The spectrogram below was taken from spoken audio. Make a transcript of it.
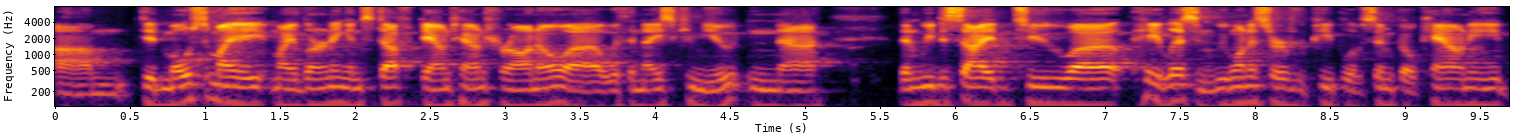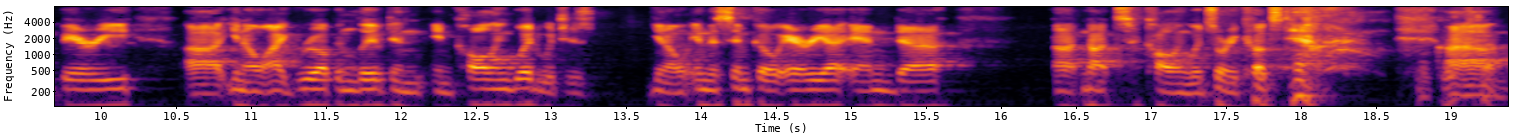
Um, did most of my my learning and stuff downtown Toronto uh, with a nice commute, and uh, then we decide to, uh, hey, listen, we want to serve the people of Simcoe County, Barrie. Uh, you know, I grew up and lived in in Collingwood, which is you know in the Simcoe area, and uh, uh not Collingwood, sorry, Cookstown. Oh, Cookstown. Uh,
